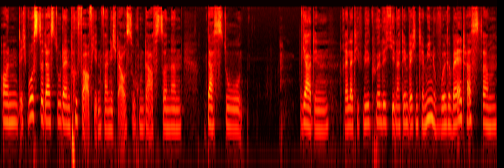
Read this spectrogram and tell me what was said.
Und ich wusste, dass du deinen Prüfer auf jeden Fall nicht aussuchen darfst, sondern dass du ja den relativ willkürlich, je nachdem welchen Termin du wohl gewählt hast, ähm,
